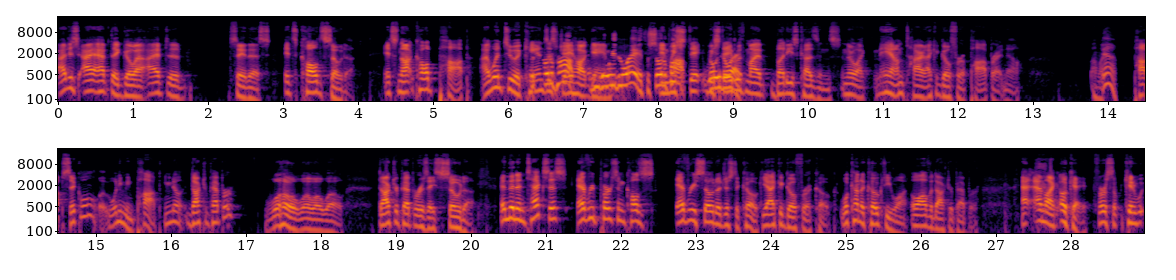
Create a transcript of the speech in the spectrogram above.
I just I have to go out. I have to say this. It's called soda. It's not called pop. I went to a Kansas. Jayhawk game either way, it's a soda and we pop. stayed Go we stayed way. with my buddy's cousins, and they're like, "Man, I'm tired. I could go for a pop right now." I'm like, Yeah. "Popsicle? What do you mean pop? You know, Dr Pepper? Whoa, whoa, whoa, whoa! Dr Pepper is a soda." And then in Texas, every person calls every soda just a Coke. Yeah, I could go for a Coke. What kind of Coke do you want? Oh, I'll have a Dr Pepper. I'm like, okay, first, of- all, can we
